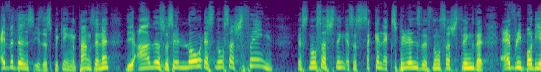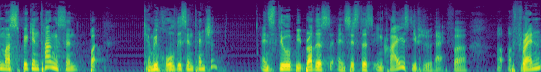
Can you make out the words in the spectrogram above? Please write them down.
evidence is the speaking in tongues. And then the others will say, no, there's no such thing. There's no such thing as a second experience. There's no such thing that everybody must speak in tongues. And, but can we hold this intention and still be brothers and sisters in Christ? If you have uh, a, a, friend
